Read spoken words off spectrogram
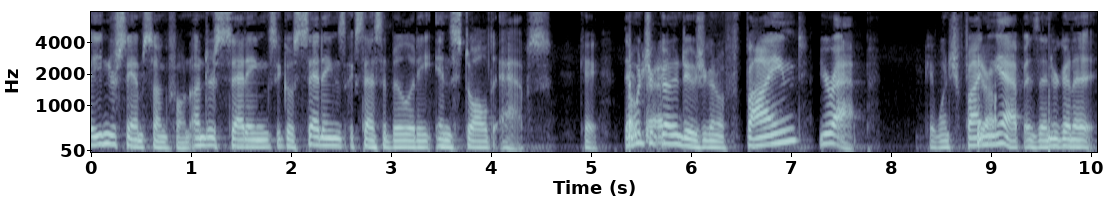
in your Samsung phone, under settings, it goes settings, accessibility, installed apps. Okay. Then what you're going to do is you're going to find your app. Okay. Once you find Yeah. the app, and then you're going to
